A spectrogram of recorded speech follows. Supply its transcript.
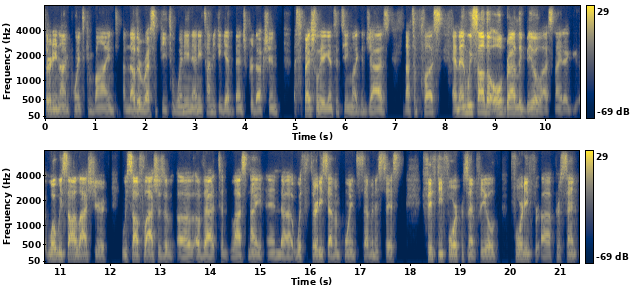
39 points combined, another recipe to winning. Anytime you can get bench production, especially against a team like the Jazz, that's a plus. And then we saw the old Bradley Beal last night. What we saw last year, we saw flashes of of, of that last night, and uh, with 37 points, seven assists, 54% field 40 uh, percent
